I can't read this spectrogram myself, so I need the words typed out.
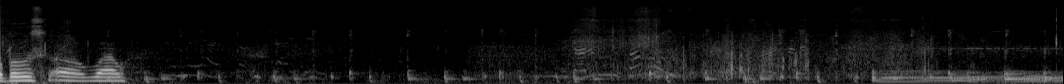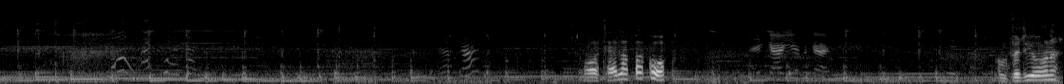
Bubbles, oh wow. Oh, turn that back up. There you go, you have a go. I'm videoing it.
